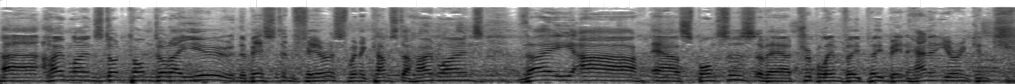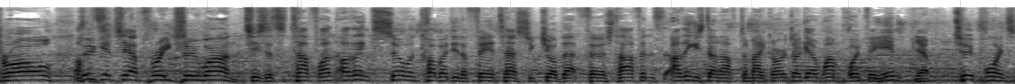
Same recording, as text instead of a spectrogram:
Uh, homeloans.com.au, the best and fairest when it comes to home loans. They are our sponsors of our triple MVP. Ben Hannant, you're in control. Who gets our 3 2 1? Jeez, it's a tough one. I think Selwyn Cobbo did a fantastic job that first half, and I think he's done enough to make Origin. I get one point for him. Yep. Two points.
